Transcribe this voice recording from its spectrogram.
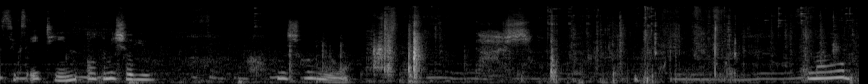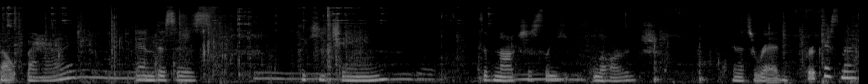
6:18. Oh, let me show you. Let me show you. Gosh. My belt bag, and this is the keychain. It's obnoxiously large, and it's red for Christmas.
